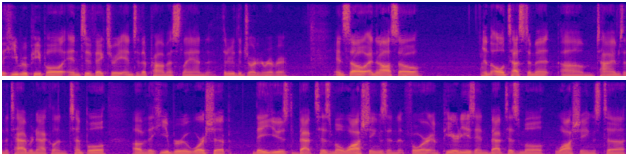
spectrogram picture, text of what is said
the Hebrew people into victory, into the promised land through the Jordan River. And so, and then also in the Old Testament um, times in the tabernacle and temple of the Hebrew worship, they used baptismal washings and for impurities and baptismal washings to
